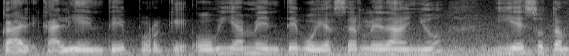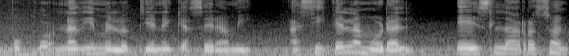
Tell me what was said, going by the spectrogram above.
caliente porque obviamente voy a hacerle daño y eso tampoco nadie me lo tiene que hacer a mí. Así que la moral es la razón.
